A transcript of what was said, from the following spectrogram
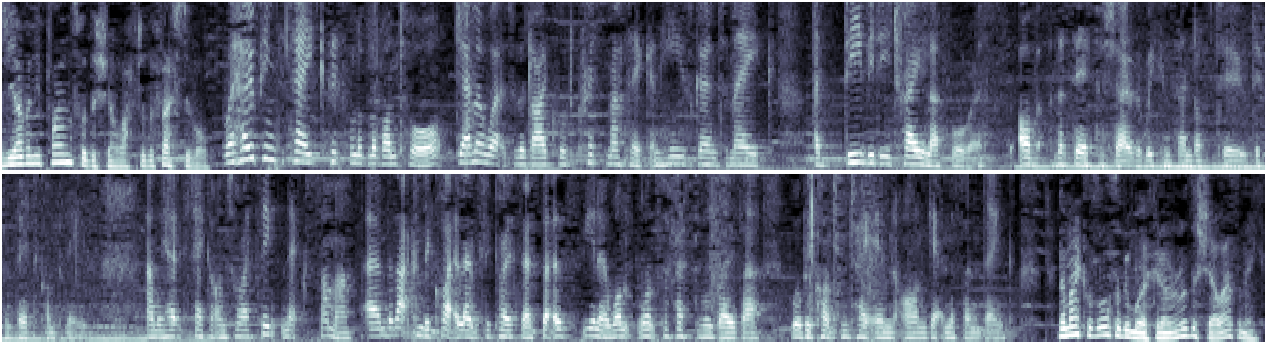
Do you have any plans for the show after the festival? We're hoping to take Fistful of Love on tour. Gemma works with a guy called Chris Matic, and he's going to make a DVD trailer for us of the theatre show that we can send off to different theatre companies. And we hope to take it on tour, I think, next summer. Um, but that can be quite a lengthy process. But as you know, once, once the festival's over, we'll be concentrating on getting the funding. Now, Michael's also been working on another show, hasn't he?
